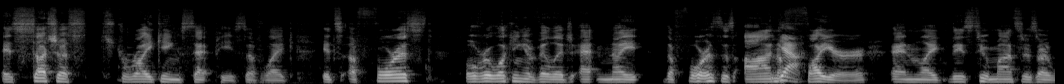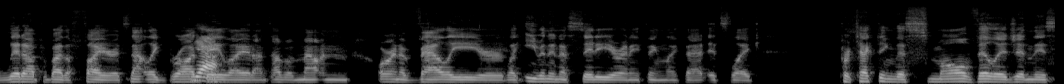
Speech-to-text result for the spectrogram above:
is such a striking set piece of like it's a forest overlooking a village at night. The forest is on Yeah. fire, and like these two monsters are lit up by the fire. It's not like broad Yeah. daylight on top of a mountain or in a valley or like even in a city or anything like that. It's like protecting this small village and this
